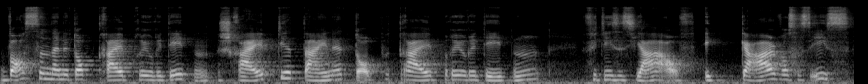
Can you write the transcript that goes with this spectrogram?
was sind deine Top 3 Prioritäten? Schreib dir deine Top 3 Prioritäten für dieses Jahr auf, egal was es ist.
